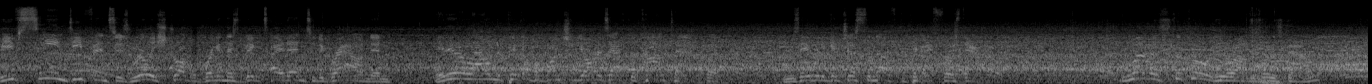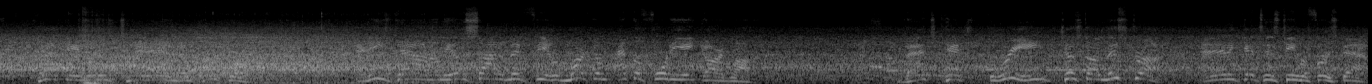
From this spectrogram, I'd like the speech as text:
we've seen defenses really struggle bringing this big tight end to the ground, and they didn't allow him to pick up a bunch of yards after contact, but he was able to get just enough to pick up first down. Levis to throw it here on the first down. Connecting with his tight end, Okonkwo. And he's down on the other side of midfield. Markham at the 48-yard line. That's catch three just on this drive. And it gets his team a first down.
